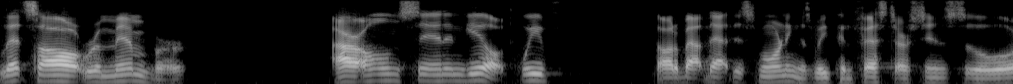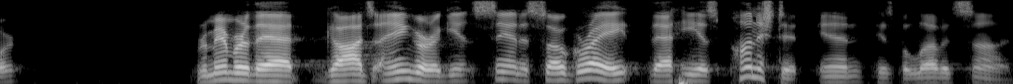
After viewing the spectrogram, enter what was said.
Let's all remember our own sin and guilt. We've thought about that this morning as we've confessed our sins to the Lord. Remember that God's anger against sin is so great that He has punished it in His beloved Son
